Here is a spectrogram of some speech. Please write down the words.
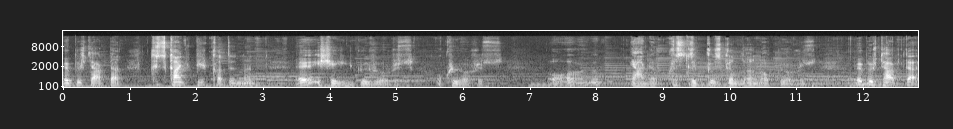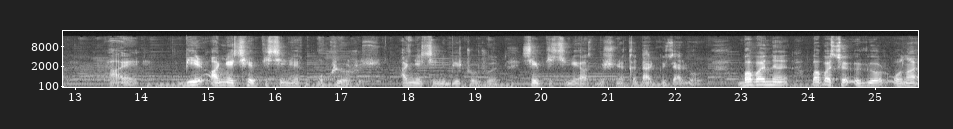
Öbür taraftan kıskanç bir kadının e, şeyini görüyoruz, okuyoruz. O, yani kızlık kızgınlığını okuyoruz. Öbür tarafta yani bir anne sevgisini okuyoruz. Annesinin bir çocuğun sevgisini yazmış. Ne kadar güzel o. Babanı, babası ölüyor, ona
